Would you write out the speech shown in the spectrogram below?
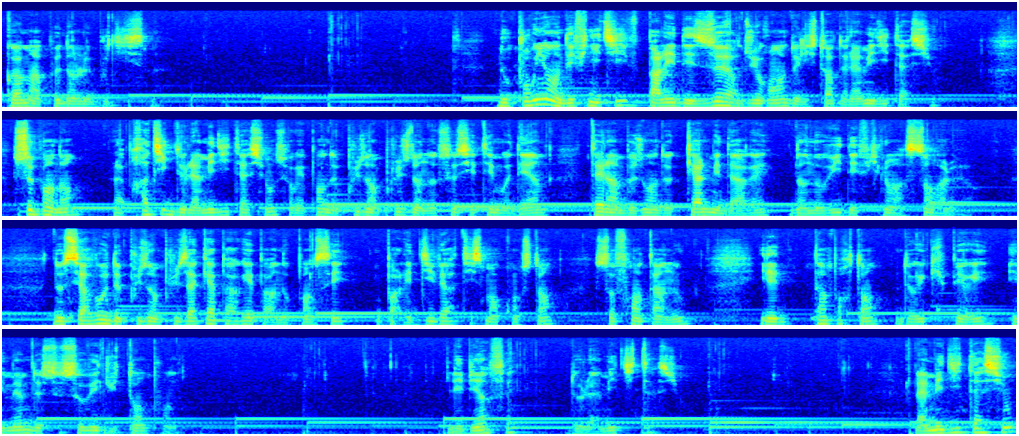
comme un peu dans le bouddhisme. Nous pourrions en définitive parler des heures durant de l'histoire de la méditation. Cependant, la pratique de la méditation se répand de plus en plus dans nos sociétés modernes, tel un besoin de calme et d'arrêt dans nos vies défilant à 100 à l'heure. Nos cerveaux de plus en plus accaparés par nos pensées ou par les divertissements constants s'offrant à nous, il est important de récupérer et même de se sauver du temps pour nous les bienfaits de la méditation. La méditation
